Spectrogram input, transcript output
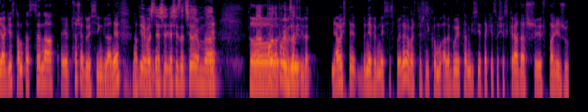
jak jest tam ta scena, y, przeszedłeś singla, nie? Na nie, właśnie ja się, ja się zaciąłem na... Nie? To... A, opowiem były, za chwilę. Miałeś te, nie wiem, nie chcę spoilerować też nikomu, ale były tam misje takie, co się skradasz y, w Paryżu.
